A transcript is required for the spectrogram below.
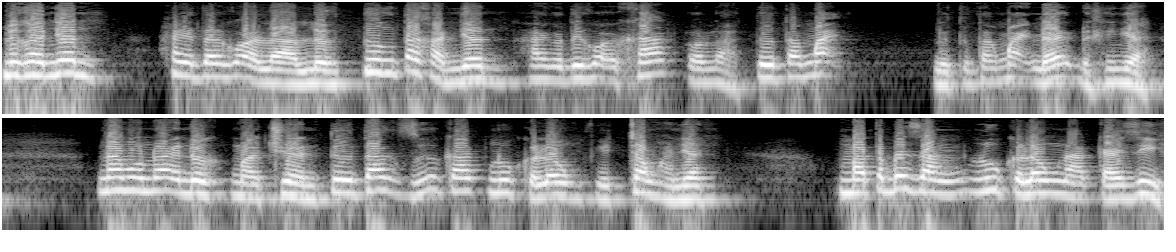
Lực hạt nhân hay người ta gọi là lực tương tác hạt nhân hay có tên gọi khác đó là tương tác mạnh. Lực tương tác mạnh đấy, được không nhỉ? Là một loại lực mà truyền tương tác giữa các nucleon phía trong hạt nhân. Mà ta biết rằng nucleon là cái gì?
